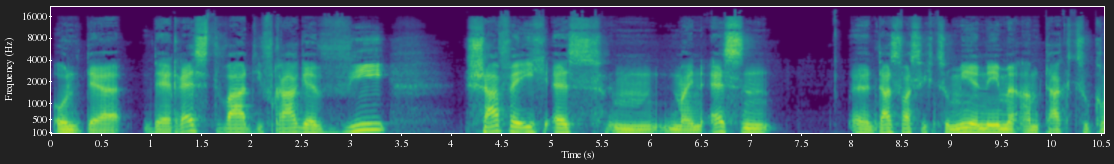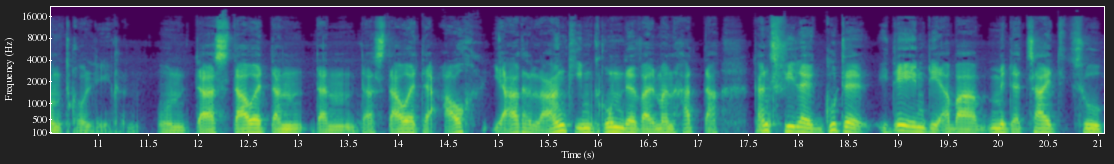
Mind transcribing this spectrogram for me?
Und der, der Rest war die Frage, wie schaffe ich es, mh, mein Essen, äh, das, was ich zu mir nehme, am Tag zu kontrollieren. Und das dauert dann, dann, das dauerte auch jahrelang im Grunde, weil man hat da ganz viele gute Ideen, die aber mit der Zeit zu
